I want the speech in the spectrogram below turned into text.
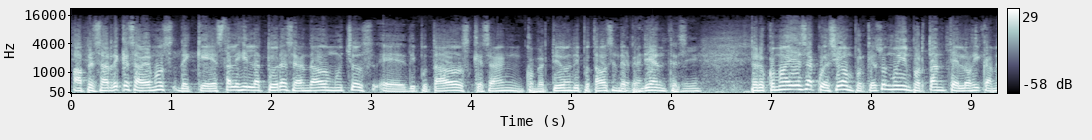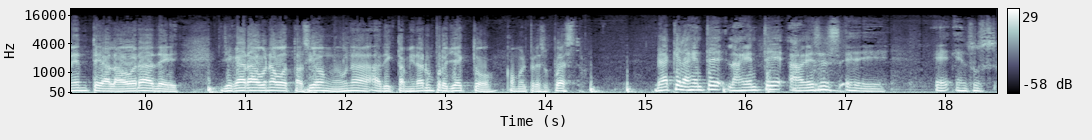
A pesar de que sabemos de que esta legislatura se han dado muchos eh, diputados que se han convertido en diputados independientes. Pero ¿cómo hay esa cohesión? Porque eso es muy importante, lógicamente, a la hora de llegar a una votación, a, una, a dictaminar un proyecto como el presupuesto. Vea que la gente, la gente a veces eh, eh, en sus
